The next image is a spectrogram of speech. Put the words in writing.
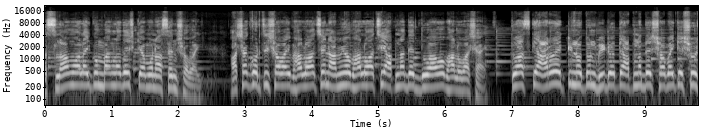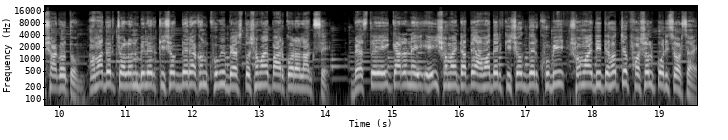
আসসালামু আলাইকুম বাংলাদেশ, কেমন আছেন সবাই? আশা করছি সবাই ভালো আছেন, আমিও ভালো আছি, আপনাদের দোয়া ও ভালোবাসায়। তো আজকে আরও একটি নতুন ভিডিওতে আপনাদের সবাইকে সুস্বাগতম। আমাদের চলন বিলের কৃষকদের এখন খুবই ব্যস্ত সময় পার করা লাগছে। ব্যস্ত এই কারণে এই সময়টাতে আমাদের কৃষকদের খুবই সময় দিতে হচ্ছে ফসল পরিচর্যায়।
